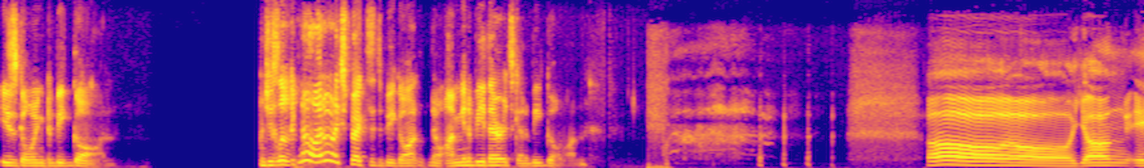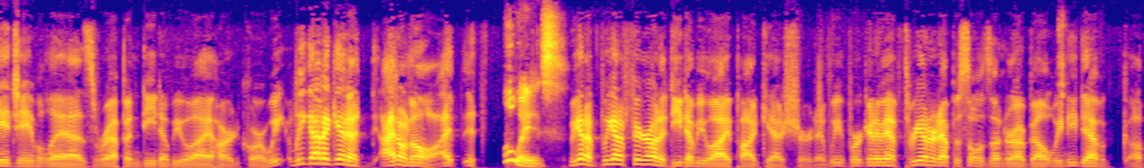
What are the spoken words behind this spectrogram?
is going to be gone?" And she's like, "No, I don't expect it to be gone. No, I'm gonna be there. It's gonna be gone." Oh, young AJ Belaz repping DWI hardcore. We we got to get a I don't know. I it's Always. we gotta we gotta figure out a DWI podcast shirt. And we we're gonna have 300 episodes under our belt. We need to have a, a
